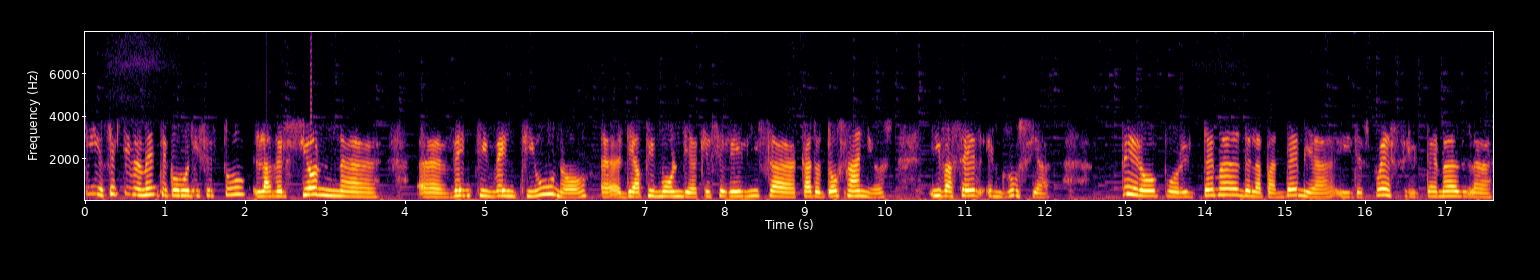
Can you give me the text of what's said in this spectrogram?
Sí, efectivamente, como dices tú, la versión 2021 eh, eh, de Apimondia que se realiza cada dos años iba a ser en Rusia, pero por el tema de la pandemia y después el tema de la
